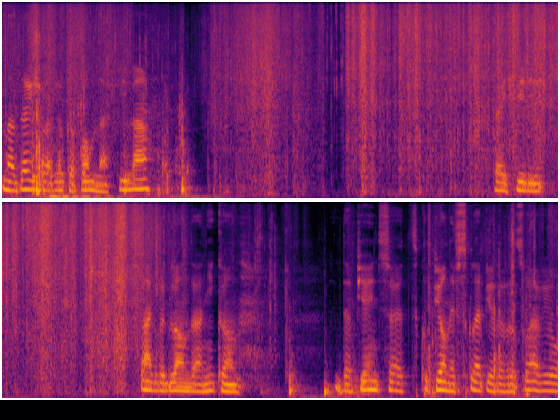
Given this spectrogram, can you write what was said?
nadejszła wielkopomna chwila. W tej chwili tak wygląda Nikon D500 kupiony w sklepie we Wrocławiu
